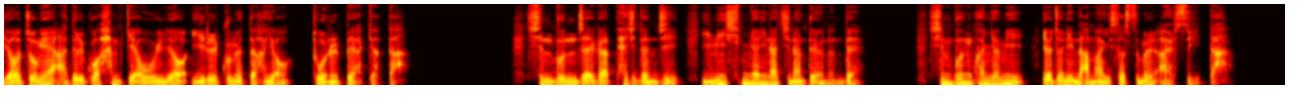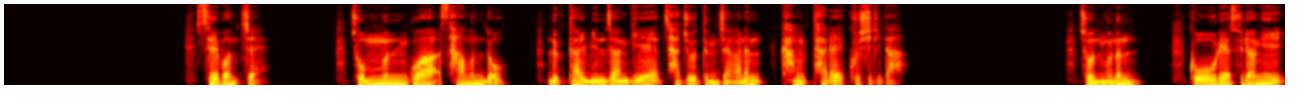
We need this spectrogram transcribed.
여종의 아들과 함께 어울려 일을 꾸몄다 하여 돈을 빼앗겼다. 신분제가 폐지된 지 이미 10년이나 지난 때였는데 신분관념이 여전히 남아 있었음을 알 수 있다. 세 번째, 존문과 사문도 늑탈 민장기에 자주 등장하는 강탈의 구실이다. 존문은 고을의 수령이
